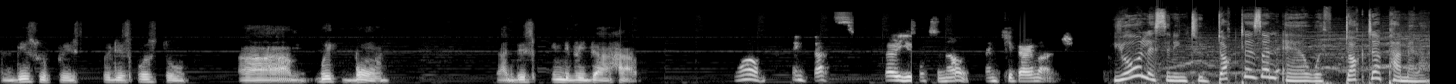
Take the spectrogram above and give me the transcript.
and this will predispose to um, weak bone that this individual have. Wow, I think that's very useful to know. Thank you very much. You're listening to Doctors on Air with Dr. Pamela.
